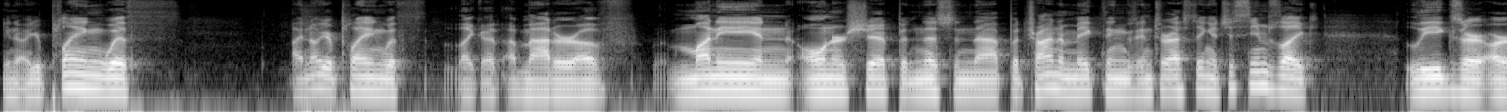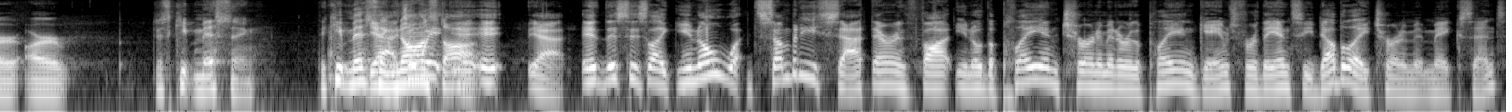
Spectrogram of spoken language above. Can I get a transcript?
you know, you're playing with. I know you're playing with like a, a matter of money and ownership and this and that, but trying to make things interesting, it just seems like leagues are are, are just keep missing. They keep missing Yeah, it's a way- nonstop. it- yeah, it, this is like you know what? Somebody sat there and thought, you know, the play-in tournament or the play-in games for the NCAA tournament makes sense,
